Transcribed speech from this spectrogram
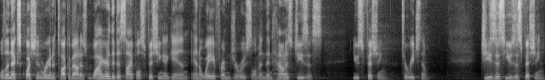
Well, the next question we're going to talk about is why are the disciples fishing again and away from Jerusalem? And then how does Jesus use fishing to reach them? Jesus uses fishing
